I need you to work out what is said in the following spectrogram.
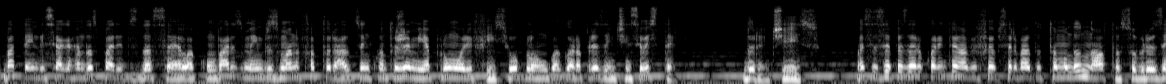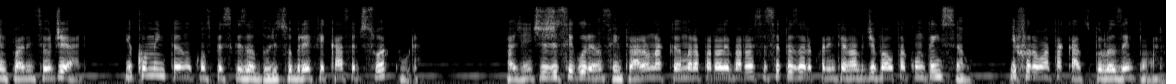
batendo e se agarrando às paredes da cela com vários membros manufaturados enquanto gemia por um orifício oblongo agora presente em seu externo. Durante isso, o SCP-049 foi observado tomando nota sobre o exemplar em seu diário e comentando com os pesquisadores sobre a eficácia de sua cura. Agentes de segurança entraram na câmara para levar o SCP-049 de volta à contenção e foram atacados pelo exemplar.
